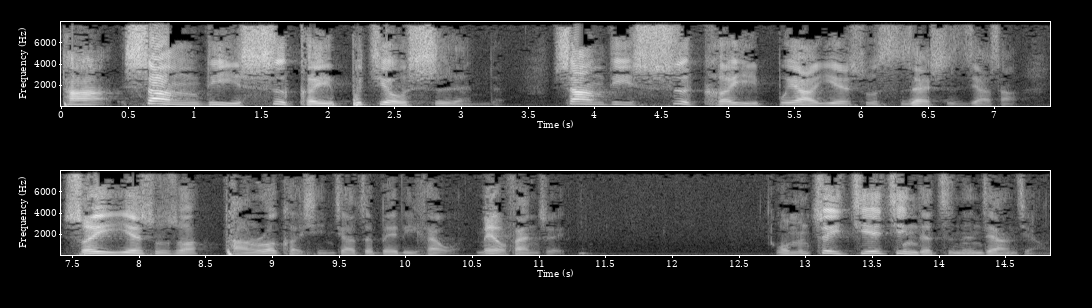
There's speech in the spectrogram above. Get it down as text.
他上帝是可以不救世人，上帝是可以不要耶稣死在十字架上，所以耶稣说：“倘若可行，叫这杯离开我。”没有犯罪，我们最接近的只能这样讲了。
